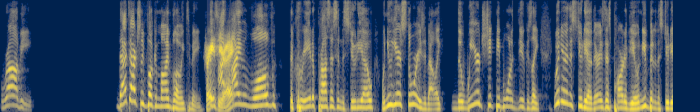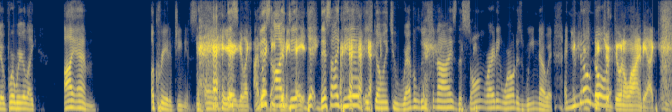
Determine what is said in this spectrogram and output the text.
Robbie. That's actually fucking mind blowing to me. Like, Crazy, I- right? I love the creative process in the studio. When you hear stories about like the weird shit people want to do, because like when you're in the studio, there is this part of you, and you've been in the studio before where you're like, I am a creative genius. And yeah, this- you're like, I might this be Jimmy idea, Page. yeah, this idea is going to revolutionize the songwriting world as we know it. And you know, just picture Nolan, him doing a line and be like, hmm,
